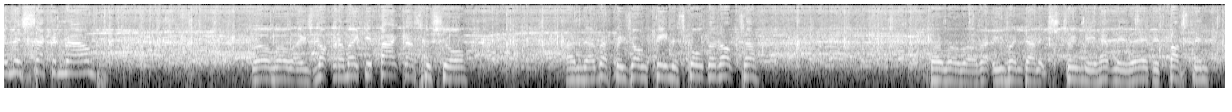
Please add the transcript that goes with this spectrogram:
in this second round. Well, well, he's not going to make it back, that's for sure. And uh, referee John Keane has called the doctor. Well, well, well, that, he went down extremely heavily there, did Bustin.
